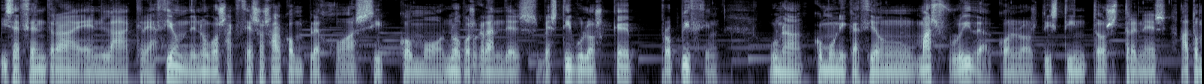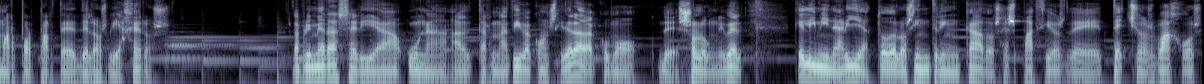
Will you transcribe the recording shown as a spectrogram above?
y se centra en la creación de nuevos accesos al complejo, así como nuevos grandes vestíbulos que propicien una comunicación más fluida con los distintos trenes a tomar por parte de los viajeros. La primera sería una alternativa considerada como de solo un nivel, que eliminaría todos los intrincados espacios de techos bajos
